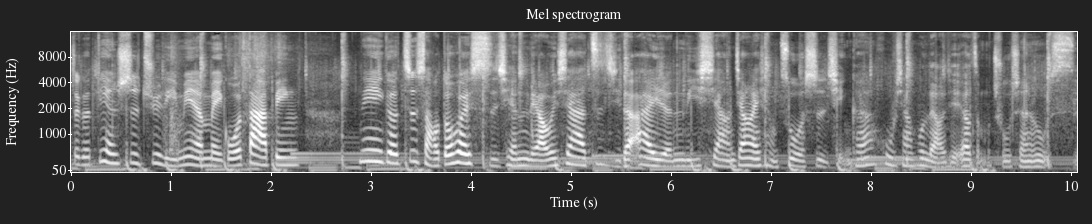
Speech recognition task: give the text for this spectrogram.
这个电视剧里面，美国大兵那个至少都会死前聊一下自己的爱人、理想、将来想做事情。可是互相不了解，要怎么出生入死？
